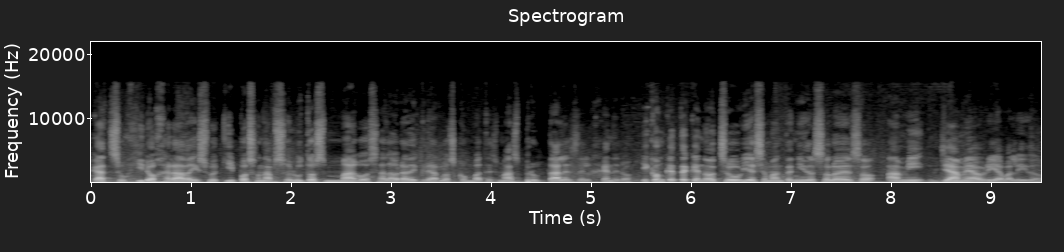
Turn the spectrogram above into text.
Katsuhiro Harada y su equipo son absolutos magos a la hora de crear los combates más brutales del género, y con que Tekken 8 hubiese mantenido solo eso, a mí ya me habría valido.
